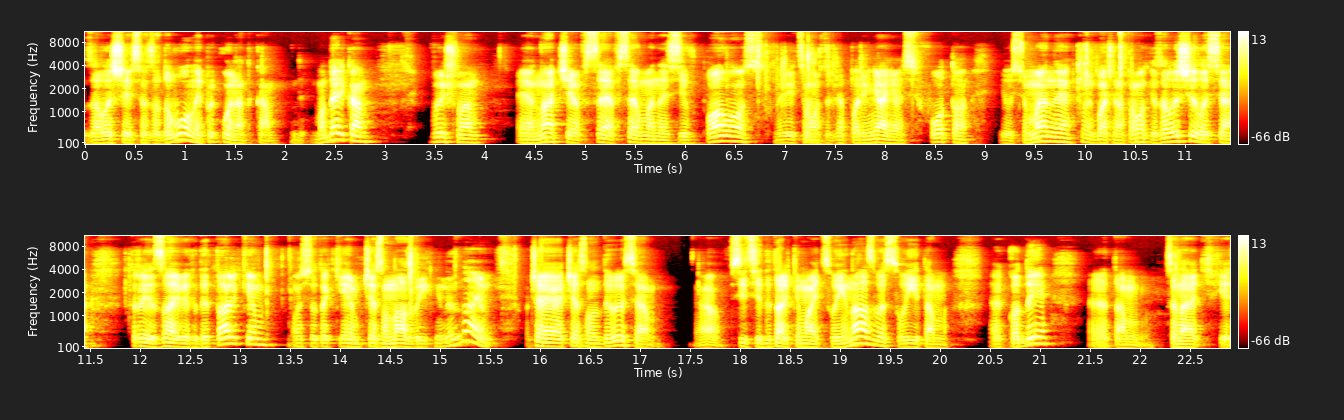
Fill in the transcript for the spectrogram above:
залишився задоволений. Прикольна така моделька вийшла. Е, Наче все, все в мене зівпалось. Дивіться, можете для порівняння ось фото. І ось у мене. Ну і бачите на промотки. Залишилося три зайвих детальки. Ось отакі. Чесно, назви їхні не знаю. Хоча я чесно дивився, е, всі ці детальки мають свої назви, свої там е, коди. Там це навіть є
